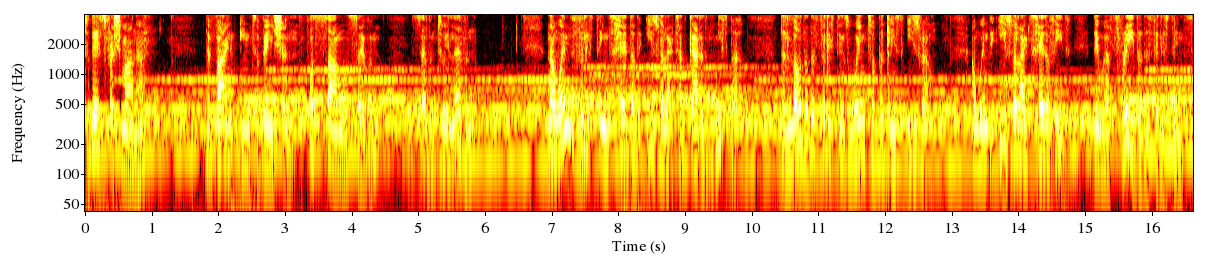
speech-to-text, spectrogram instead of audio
Today's fresh manna, divine intervention, 1 Samuel 7 7 to 11. Now, when the Philistines heard that the Israelites had gathered at Mizpah, the Lord of the Philistines went up against Israel. And when the Israelites heard of it, they were afraid of the Philistines.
